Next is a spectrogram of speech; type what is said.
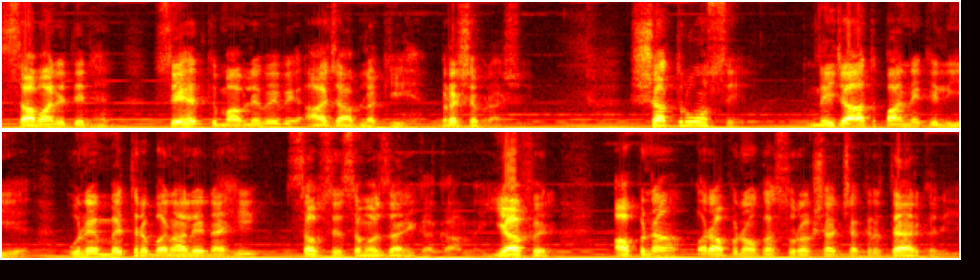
सामान्य दिन है। सेहत के मामले में भी आज आप लकी हैं। वृषभ राशि। शत्रुओं से निजात पाने के लिए उन्हें मित्र बना लेना ही सबसे समझदारी का काम है। या फिर अपना और अपनों का सुरक्षा चक्र तैयार करिए।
